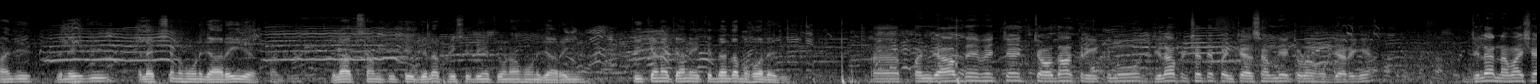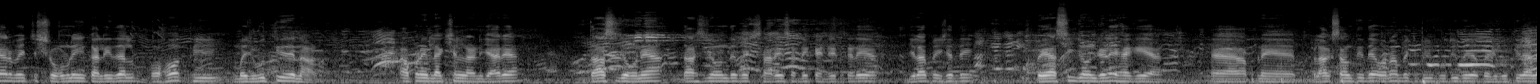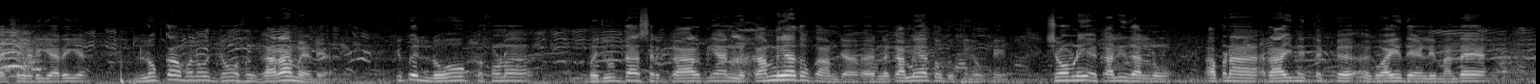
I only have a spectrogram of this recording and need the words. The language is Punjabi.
ਹਾਂਜੀ ਦਿਨੇਸ਼ ਜੀ ਇਲੈਕਸ਼ਨ ਹੋਣ ਜਾ ਰਹੀ ਹੈ। ਬਲਾਕ ਸੰਮਤੀ ਤੇ ਜ਼ਿਲ੍ਹਾ ਪ੍ਰੀਸ਼ਦ ਦੀਆਂ ਚੋਣਾਂ ਹੋਣ ਜਾ ਰਹੀਆਂ। ਕੀ ਕਹਿਣਾ ਚਾਹੁੰਦੇ ਕਿਦਾਂ ਦਾ ਮਾਹੌਲ ਹੈ ਜੀ? ਅ, ਪੰਜਾਬ ਦੇ ਵਿੱਚ 14 ਤਰੀਕ ਨੂੰ ਜ਼ਿਲ੍ਹਾ ਪ੍ਰੀਸ਼ਦ ਤੇ ਪੰਚਾਇਤ ਸਮਿਤੀ ਦੀਆਂ ਚੋਣਾਂ ਹੋਣ ਜਾ ਰਹੀਆਂ। ਜ਼ਿਲ੍ਹਾ ਨਵਾਂ ਸ਼ਹਿਰ ਵਿੱਚ ਸ਼੍ਰੋਮਣੀ ਅਕਾਲੀ ਦਲ ਬਹੁਤ ਹੀ ਮਜ਼ਬੂਤੀ ਦੇ ਨਾਲ ਆਪਣੇ ਇਲੈਕਸ਼ਨ ਲੜਨ ਜਾ ਰਿਹਾ। 10 ਜ਼ੋਨ ਆ 10 ਜ਼ੋਨ ਦੇ ਵਿੱਚ ਸਾਰੇ ਸਾਡੇ ਕੈਂਡੀਡੇਟ ਖੜੇ ਆ। ਜ਼ਿਲ੍ਹਾ ਪ੍ਰੀਸ਼ਦ ਦੇ 82 ਜ਼ੋਨ ਜਿਹੜੇ ਹੈਗੇ ਆ ਆਪਣੇ ਬਲਾਕ ਸੰਮਤੀ ਦੇ ਉਹਨਾਂ ਵਿੱਚ ਵੀ ਪੂਰੀ ਵੇ- ਮਜ਼ਬੂਤੀ ਨਾਲ ਇਲੈਕਸ਼ਨ ਲੜੀ ਜਾ ਰਹੀ ਆ। ਲੋਕਾਂ ਵੱਲੋਂ ਜੋ ਹੰਗਾਰਾ ਮਿਲ ਰਿਹਾ, ਕਿਉਂਕਿ ਲੋਕ ਹੁਣ ਮੌਜੂਦਾ ਸਰਕਾਰ ਦੀਆਂ ਨਾਕਾਮੀਆਂ ਤੋਂ ਕਾਮਯਾਬ ਨਾਕਾਮੀਆਂ ਤੋਂ ਦੁਖੀ ਹੋ ਕੇ ਸ਼੍ਰੋਮਣੀ ਅਕਾਲੀ ਦਲ ਨੂੰ ਆਪਣਾ ਰਾਜਨੀਤਿਕ ਅਗਵਾਈ ਦੇਣ ਲਈ ਮੰਨ ਰਹੇ ਆ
